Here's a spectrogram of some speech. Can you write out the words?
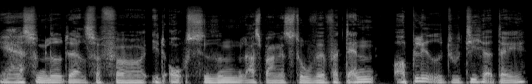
Ja, sådan lød det altså for et år siden, Lars Bangert Stove. Hvordan oplevede du de her dage?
